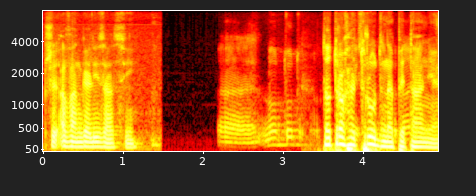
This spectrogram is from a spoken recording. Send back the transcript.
przy ewangelizacji? To trochę trudne pytanie,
